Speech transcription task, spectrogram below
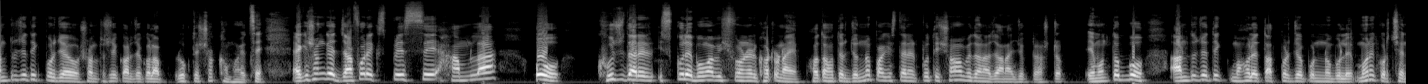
আন্তর্জাতিক পর্যায়েও সন্ত্রাসী কার্যকলাপ রুখতে সক্ষম হয়েছে। একই সঙ্গে জাফর এক্সপ্রেসে হামলা ও খুজদারের স্কুলে বোমা বিস্ফোরণের ঘটনায় হতাহতের জন্য পাকিস্তানের প্রতি সমবেদনা জানায় যুক্তরাষ্ট্র। এ মন্তব্য আন্তর্জাতিক মহলে তাৎপর্যপূর্ণ বলে মনে করছেন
